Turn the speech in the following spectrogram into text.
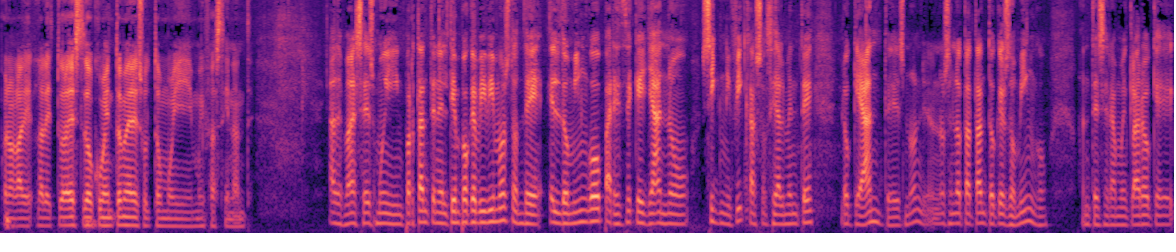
bueno, la, la lectura de este documento me resultó muy, muy fascinante. Además es muy importante en el tiempo que vivimos donde el domingo parece que ya no significa socialmente lo que antes, ¿no? No se nota tanto que es domingo. Antes era muy claro que,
